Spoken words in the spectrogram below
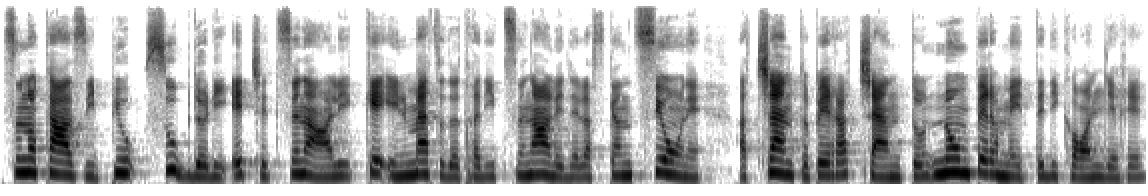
Sono casi più subdoli, eccezionali, che il metodo tradizionale della scansione accento per accento non permette di cogliere.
